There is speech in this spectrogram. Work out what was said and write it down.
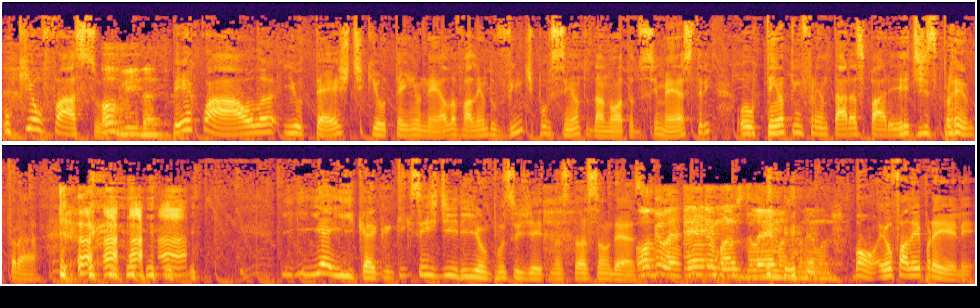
o que eu faço? Ô vida. Perco a aula e o teste que eu tenho nela, valendo 20% da nota do semestre, ou tento enfrentar as paredes pra entrar? e, aí, cara, o que, que vocês diriam pro sujeito numa situação dessa? Ô dilemas, dilemas, dilemas. Bom, eu falei pra ele,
